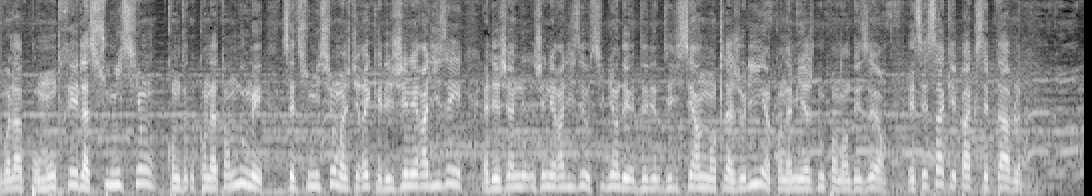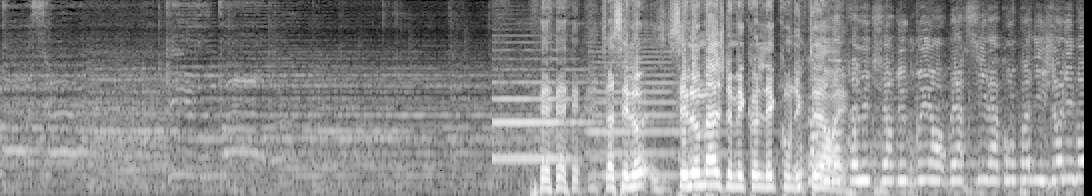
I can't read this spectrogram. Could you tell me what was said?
voilà pour montrer la soumission qu'on attend de nous. Mais cette soumission, moi je dirais qu'elle est généralisée. Elle est gén- généralisée aussi bien des, lycéens de Mantes-la-Jolie hein, qu'on a mis à genoux pendant des heures. Et c'est ça qui est pas acceptable. Ça c'est le- c'est l'hommage de mes collègues Et comme conducteurs. on a prévu de faire du bruit, on remercie la compagnie Joli Môme.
